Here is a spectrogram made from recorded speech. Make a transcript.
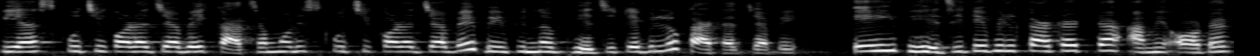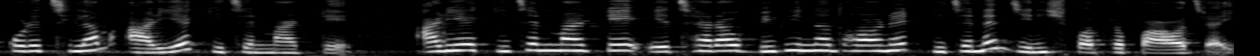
পেঁয়াজ কুচি করা যাবে, কাঁচামরিচ কুচি করা যাবে, বিভিন্ন ভেজিটেবলও কাটা যাবে। এই ভেজিটেবিল কাটারটা আমি অর্ডার করেছিলাম আরিয়া কিচেন মার্টে। আরিয়া কিচেন মার্টে এছাড়াও বিভিন্ন ধরনের কিচেনের জিনিসপত্র পাওয়া যায়।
